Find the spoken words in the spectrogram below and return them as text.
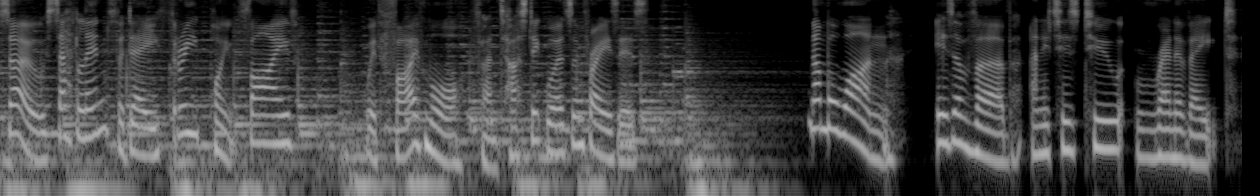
So settle in for day 3.5 with five more fantastic words and phrases. Number one is a verb, and it is to renovate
